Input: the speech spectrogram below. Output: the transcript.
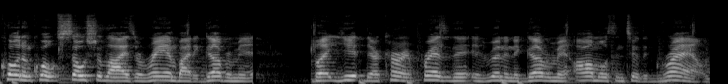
quote unquote socialized or ran by the government, but yet their current president is running the government almost into the ground.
